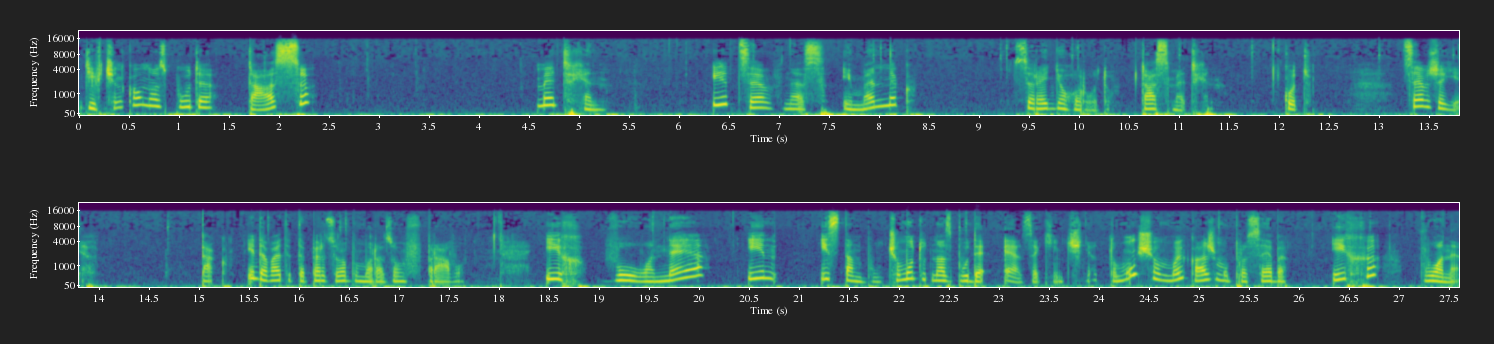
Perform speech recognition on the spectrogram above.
Дівчинка у нас буде das Mädchen. І це в нас іменник середнього роду. Das Mädchen. Good. Це вже є. Так, і давайте тепер зробимо разом вправу. Ich wohne in Істанбул. Чому тут у нас буде е закінчення? Тому що ми кажемо про себе. Ich wohne.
